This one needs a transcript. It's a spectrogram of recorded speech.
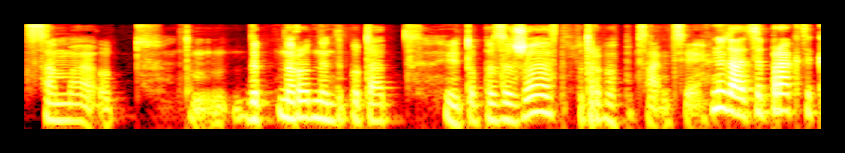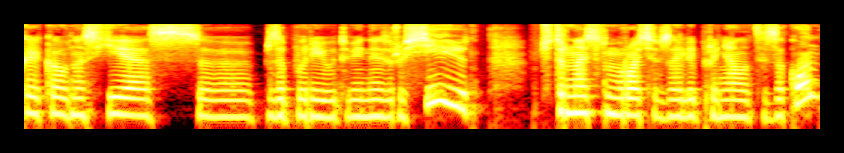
саме от там народний депутат від ОПЗЖ потрапив під санкції. Ну так, це практика, яка у нас є з за період війни з Росією. В 2014 році взагалі прийняли цей закон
